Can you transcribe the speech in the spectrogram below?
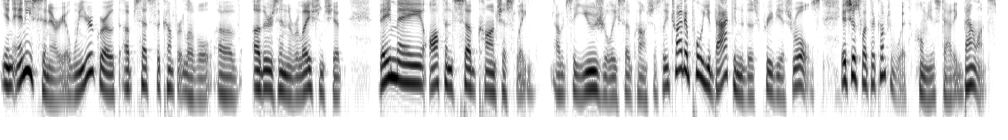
in any scenario, when your growth upsets the comfort level of others in the relationship, they may often subconsciously, I would say usually subconsciously, try to pull you back into those previous roles. It's just what they're comfortable with homeostatic balance.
